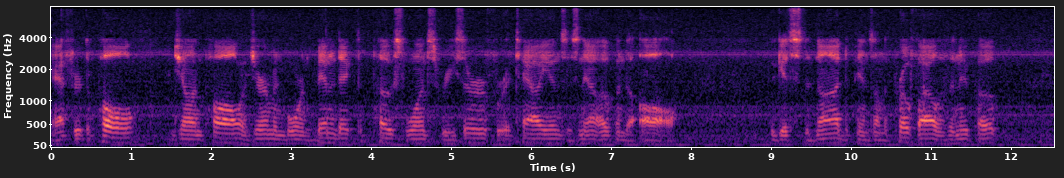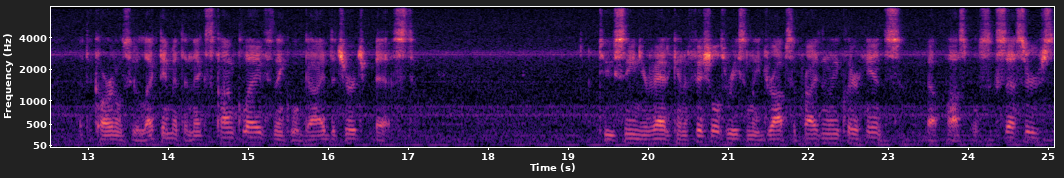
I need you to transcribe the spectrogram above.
After the Pole, John Paul, a German born Benedict, the post once reserved for Italians is now open to all. Who gets the nod depends on the profile of the new pope that the cardinals who elect him at the next conclave think will guide the church best. Two senior Vatican officials recently dropped surprisingly clear hints about possible successors.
